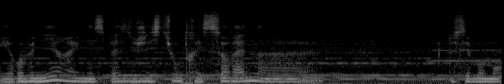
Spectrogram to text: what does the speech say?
Et revenir à une espèce de gestion très sereine de ces moments.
